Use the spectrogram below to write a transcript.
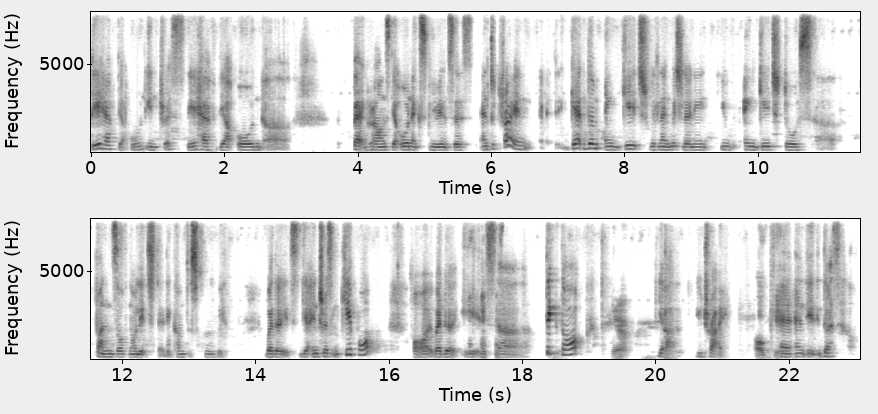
They have their own interests. They have their own uh, backgrounds, their own experiences, and to try and get them engaged with language learning, you engage those uh, funds of knowledge that they come to school with, whether it's their interest in K-pop or whether it's uh, TikTok. Yeah. Yeah, you try. Okay. And, and it does help.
